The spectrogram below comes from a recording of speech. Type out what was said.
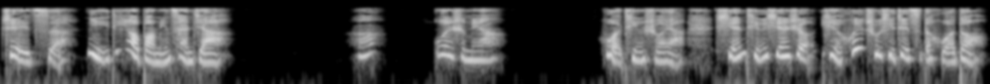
这次你一定要报名参加。啊？为什么呀？我听说呀，闲庭先生也会出席这次的活动。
